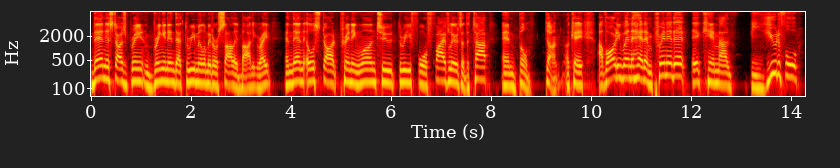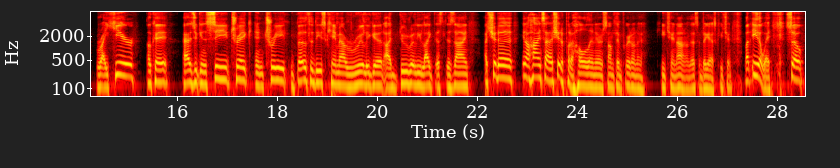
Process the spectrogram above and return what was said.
Then it starts bring, bringing in that three millimeter solid body, right? And then it'll start printing one, two, three, four, five layers at the top, and boom, done. Okay, I've already went ahead and printed it. It came out beautiful right here. Okay, as you can see, Trick and Treat, both of these came out really good. I do really like this design. I should have, you know, hindsight, I should have put a hole in there or something, put it on a keychain. I don't know, that's a big ass keychain. But either way, so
